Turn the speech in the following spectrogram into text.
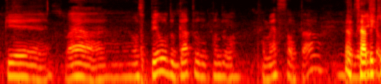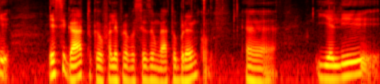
Porque a- os pelos do gato quando começa a saltar. Não, sabe deixa- que esse gato que eu falei pra vocês é um gato branco. é, e ele.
